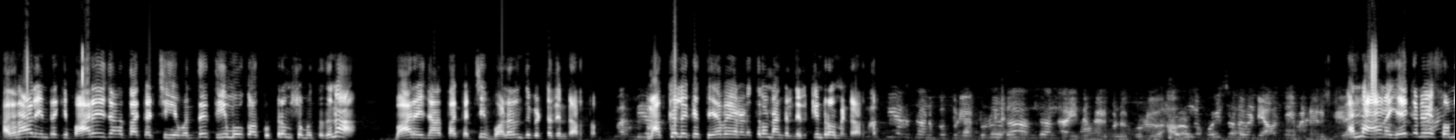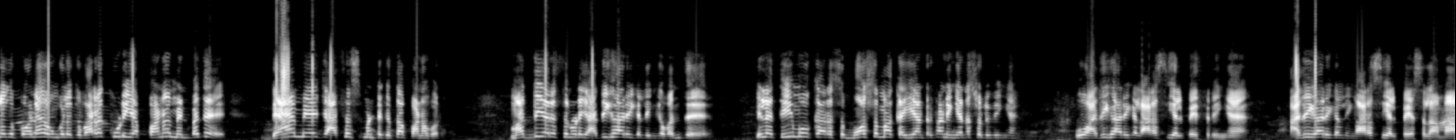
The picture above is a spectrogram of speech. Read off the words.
அதனால் இன்றைக்கு பாரதிய ஜனதா கட்சியை வந்து திமுக குற்றம் சுமத்துதுன்னா பாரதிய ஜனதா கட்சி வளர்ந்து விட்டது என்ற அர்த்தம். மக்களுக்கு தேவையான இடத்துல நாங்கள் நிற்கின்றோம் என்ற அர்த்தம். மத்திய அரசு அனுப்பக்கூடிய குழு தான் வந்து அந்த ஐந்து பேர் கொண்ட குழு. அவங்க பொய் சொல்ல வேண்டிய அவசியம் என்ன இருக்கு? அண்ணா நான் ஏற்கனவே சொன்னது போல உங்களுக்கு வரக்கூடிய பணம் என்பது டேமேஜ் அசஸ்மெண்ட்டுக்கு தான் பணம் வரும். மத்திய அரசினுடைய அதிகாரிகள் இங்க வந்து இல்ல திமுக அரசு மோசமா கையாண்டிருக்கா? நீங்க என்ன சொல்லுவீங்க? ஓ அதிகாரிகள் அரசியல் பேசுறீங்க. அதிகாரிகள் நீங்க அரசியல் பேசலாமா?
